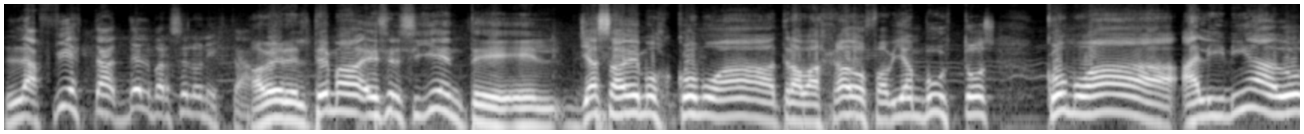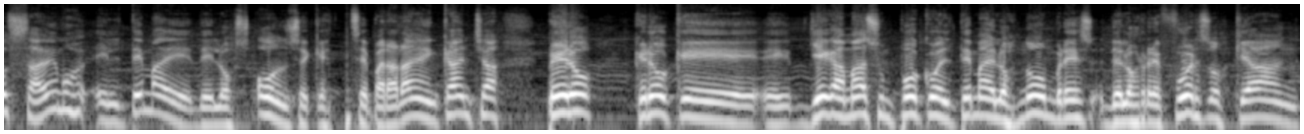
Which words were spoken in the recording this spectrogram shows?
la fiesta del barcelonista. A ver, el tema es el siguiente. El, ya sabemos cómo ha trabajado Fabián Bustos, cómo ha alineado. Sabemos el tema de, los 11 que se pararán en cancha, pero creo que eh, llega más un poco el tema de los nombres, de los refuerzos que han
